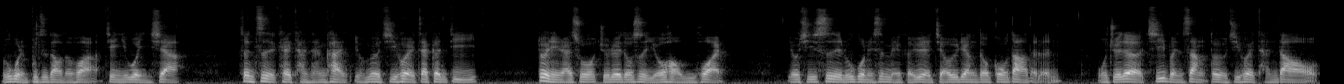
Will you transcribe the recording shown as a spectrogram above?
如果你不知道的话，建议问一下，甚至可以谈谈看有没有机会再更低。对你来说绝对都是有好无坏，尤其是如果你是每个月交易量都够大的人，我觉得基本上都有机会谈到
